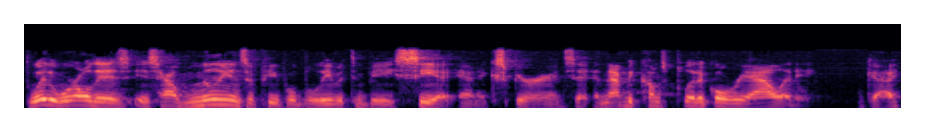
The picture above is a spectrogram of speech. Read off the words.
The way the world is, is how millions of people believe it to be, see it, and experience it. And that becomes political reality. Okay?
